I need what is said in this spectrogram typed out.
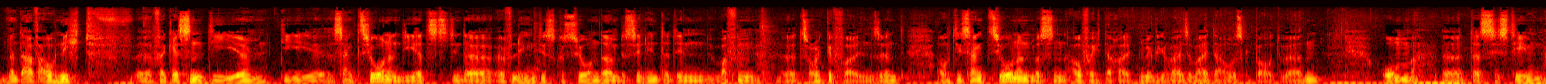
man darf auch nicht äh, vergessen, die, die Sanktionen, die jetzt in der öffentlichen Diskussion da ein bisschen hinter den Waffen äh, zurückgefallen sind, auch die Sanktionen müssen aufrechterhalten, möglicherweise weiter ausgebaut werden, um äh, das System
